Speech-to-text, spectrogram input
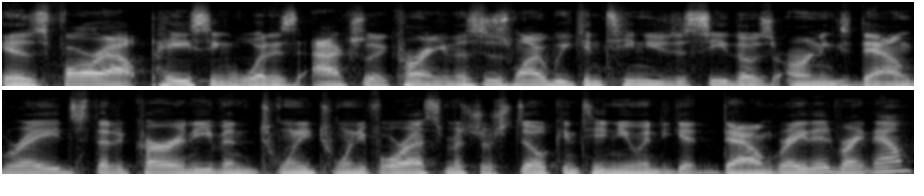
is far outpacing what is actually occurring. And this is why we continue to see those earnings downgrades that occur. And even 2024 estimates are still continuing to get downgraded right now.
